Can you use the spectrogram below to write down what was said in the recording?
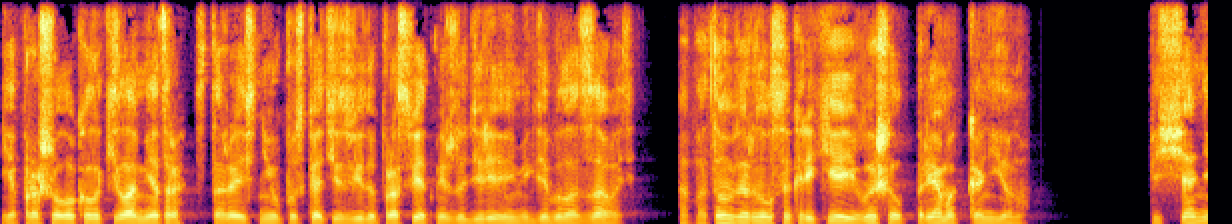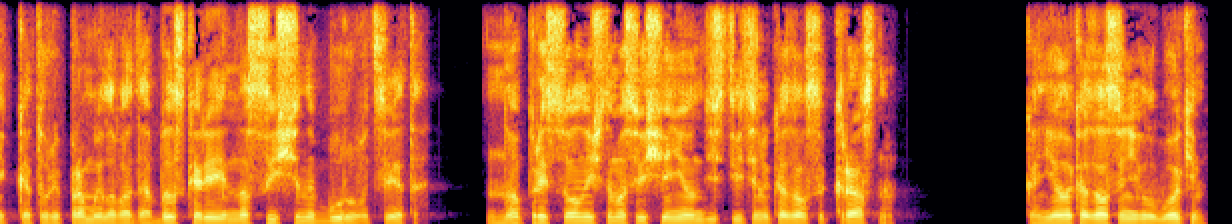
Я прошел около километра, стараясь не упускать из виду просвет между деревьями, где была заводь, а потом вернулся к реке и вышел прямо к каньону. Песчаник, который промыла вода, был скорее насыщенно бурого цвета, но при солнечном освещении он действительно казался красным. Каньон оказался неглубоким,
